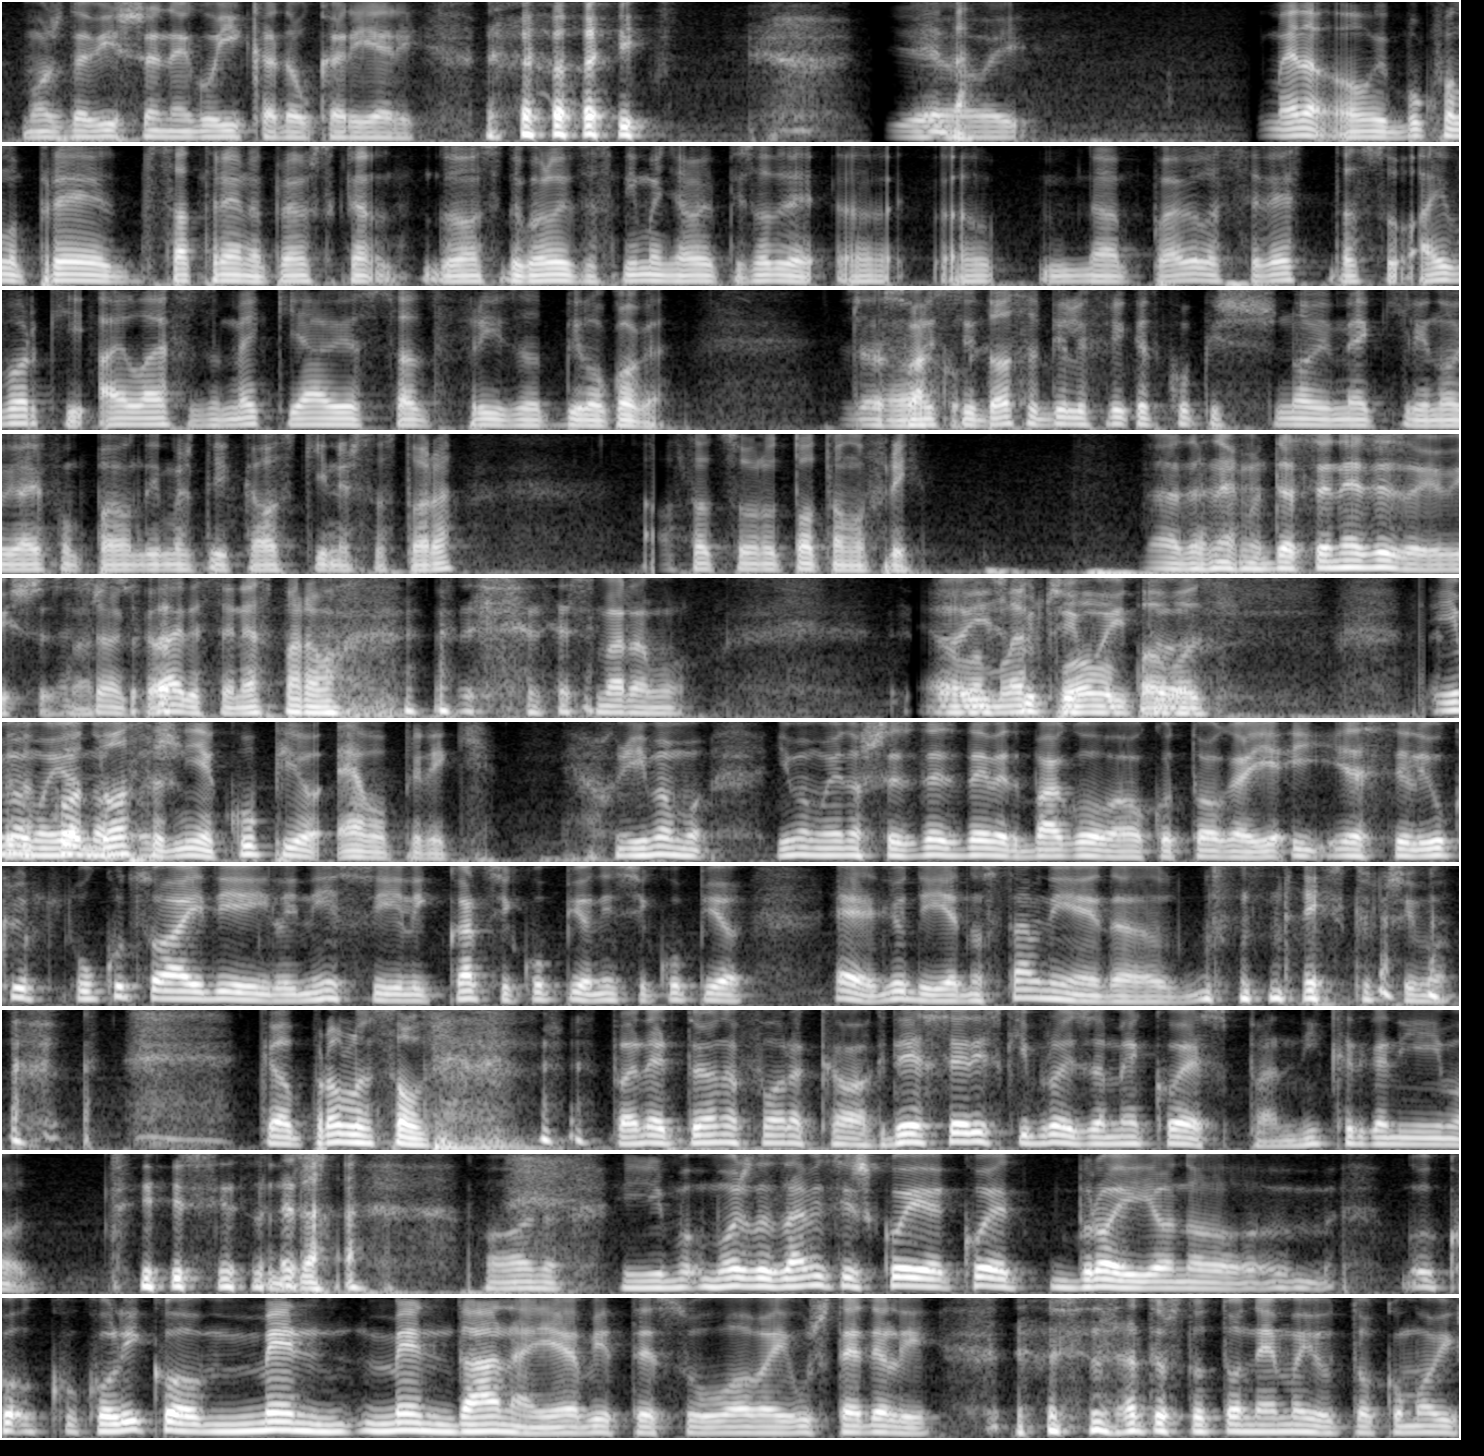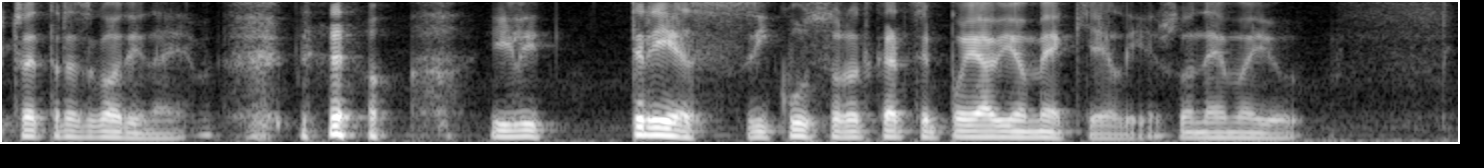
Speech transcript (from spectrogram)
možda više nego ikada u karijeri. je, E, da. ovaj, Ima jedna, ovaj, bukvalno pre sat vremena, pre što krenu, da vam se dogovorili za snimanje ove epizode, uh, uh, na, pojavila se vest da su iWork i iLife za Mac i iOS sad free za bilo koga. za Oni svakog. su i do sad bili free kad kupiš novi Mac ili novi iPhone, pa onda imaš da ih kao skineš sa stora, ali sad su ono totalno free. Da, da, nema, da se ne zezaju više, znaš. Znaš, kao, ajde se ne smaramo. da se ne smaramo. Evo vam isključimo ovo, i pa to. vozi. Imamo da ko jedno, do sad nije kupio, evo prilike. imamo, imamo jedno 69 bagova oko toga. Je, jeste li uključ, ukucao ID ili nisi, ili kad si kupio, nisi kupio. E, ljudi, jednostavnije je da, da isključimo. Kao problem solved. Pa ne, to je ona fora kao, a gde je serijski broj za macOS? Pa nikad ga nije imao. Mislim, Znaš, da. ono, I mo- možda zamisliš koji je, koji je broj, ono, ko, ko- koliko men, men dana jebite su ovaj, uštedeli zato što to nemaju tokom ovih 40 godina. jebe. Ili 30 i kusur od kad se pojavio Mac, jeli, što nemaju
